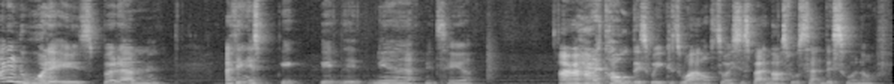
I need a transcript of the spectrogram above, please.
I don't know what it is, but um, I think it's it, it, it, yeah, it's here. I had a cold this week as well, so I suspect that's what set this one off.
